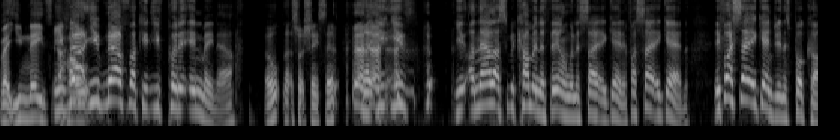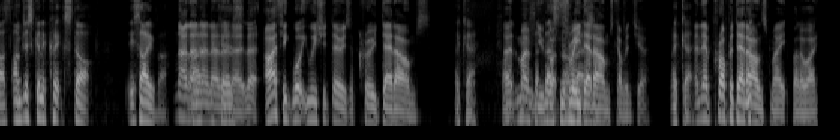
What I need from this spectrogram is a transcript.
Mate, you need You've whole. now, you've now fucking, you've put it in me now. Oh, that's what she said. No, you, you've, you, and now that's becoming a thing. I'm going to say it again. If I say it again, if I say it again during this podcast, I'm just going to click stop. It's over. no, no, right? no, no, no, no, Because- no. I think what we should do is accrue dead arms. Okay. fine. At the moment, That's- you've that's got three dead shout. arms coming to you, Okay. and they're proper dead arms, mate. By the way,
